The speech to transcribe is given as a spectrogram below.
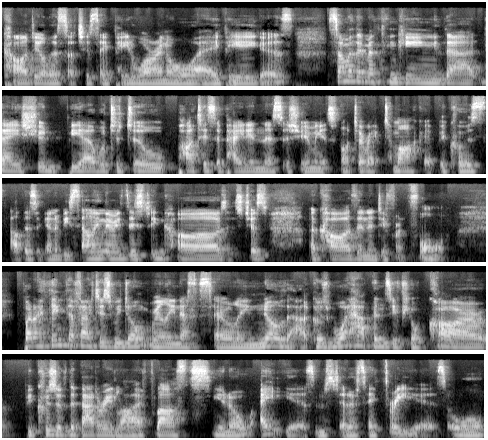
car dealers such as, say, Peter Warren or AP Eagers, some of them are thinking that they should be able to still participate in this, assuming it's not direct to market because others are going to be selling their existing cars. It's just a cars in a different form. But I think the fact is, we don't really necessarily know that because what happens if your car, because of the battery life, lasts, you know, eight years instead of, say, three years? Or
